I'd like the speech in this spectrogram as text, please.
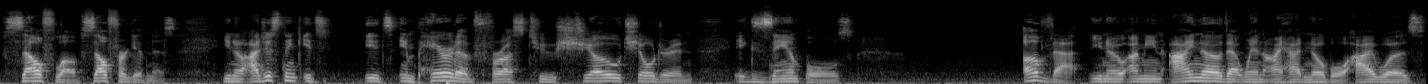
self-love, self-forgiveness. You know, I just think it's it's imperative for us to show children examples of that. You know, I mean, I know that when I had Noble, I was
